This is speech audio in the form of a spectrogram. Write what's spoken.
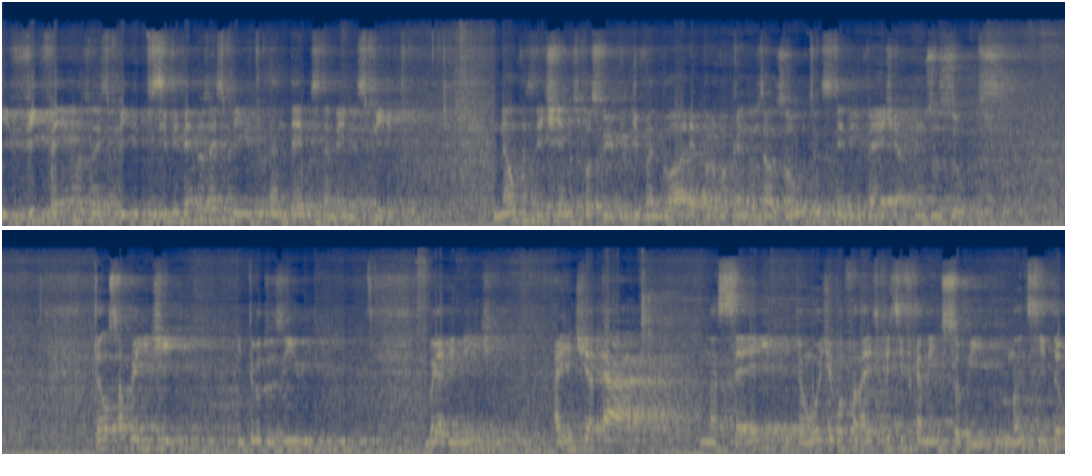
E vivemos no Espírito, se vivemos no Espírito, andemos também no Espírito. Não vos deixemos possuir por de vanglória, provocando uns aos outros, tendo inveja uns dos outros. Então, só para a gente introduzir brevemente, a gente já está na série, então hoje eu vou falar especificamente sobre mansidão.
